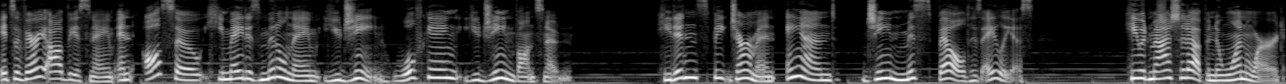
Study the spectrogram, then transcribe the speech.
It's a very obvious name, and also he made his middle name Eugene, Wolfgang Eugene von Snowden. He didn't speak German, and Gene misspelled his alias. He would mash it up into one word,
